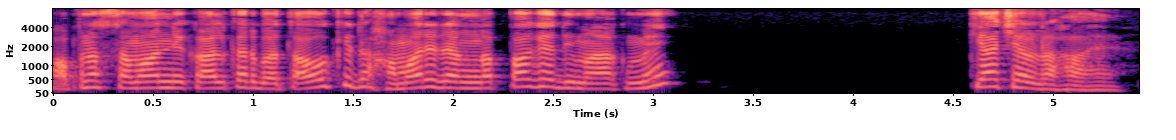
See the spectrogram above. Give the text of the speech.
अपना सामान निकाल कर बताओ कि हमारे रंगप्पा के दिमाग में क्या चल रहा है।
